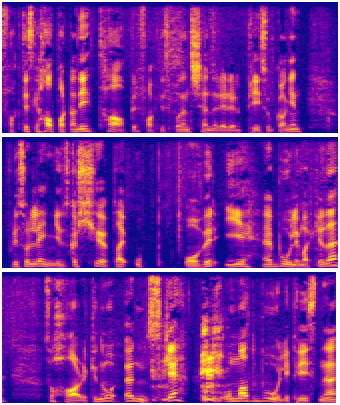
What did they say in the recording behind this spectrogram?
faktisk Halvparten av de taper faktisk på den generelle prisoppgangen. Fordi så lenge du skal kjøpe deg oppover i eh, boligmarkedet, så har du ikke noe ønske om at boligprisene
